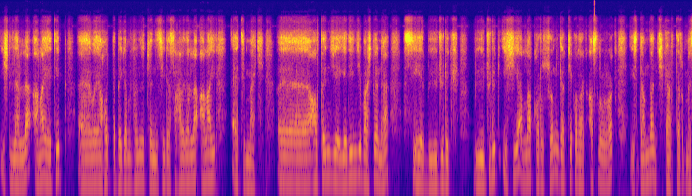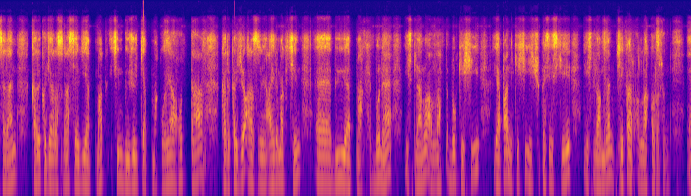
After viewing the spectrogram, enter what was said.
işlerle alay edip e, veyahut da Peygamber Efendimiz kendisiyle sahabelerle alay etmek. E, altıncı, yedinci başlığı ne? Sihir, büyücülük. Büyücülük işi Allah korusun gerçek olarak asıl olarak İslam'dan çıkartır. Mesela karı koca arasına sevgi yapmak için büyücülük yapmak veyahut da karı koca arasını ayırmak için e, büyü yapmak. Bu ne? İslam'ı Allah bu kişi yapan kişi hiç şüphesiz ki İslam'dan çıkar Allah korusun. E,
